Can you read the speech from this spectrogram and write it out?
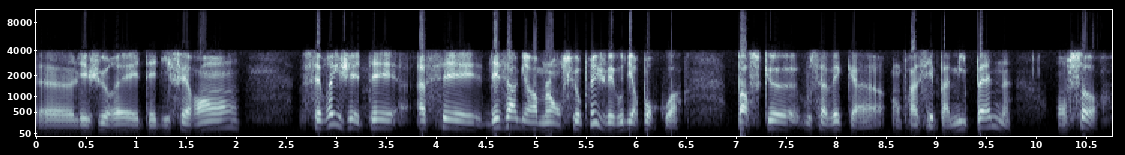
les jurés étaient différents c'est vrai que j'ai été assez désagréablement surpris, je vais vous dire pourquoi. Parce que vous savez qu'en principe, à mi-peine, on sort.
